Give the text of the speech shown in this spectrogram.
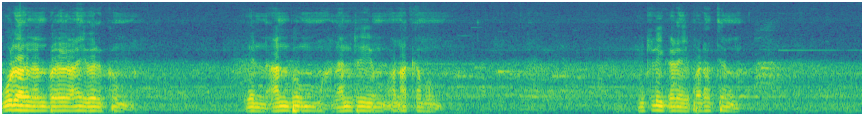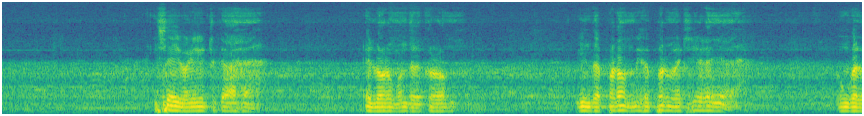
ஊடக நண்பர்கள் அனைவருக்கும் என் அன்பும் நன்றியும் வணக்கமும். இட்லி கடை படத்தின் இசை வெளியீட்டுக்காக எல்லோரும் வந்திருக்கிறோம். இந்த படம் மிக பெரும் வெற்றியடைய உங்கள்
